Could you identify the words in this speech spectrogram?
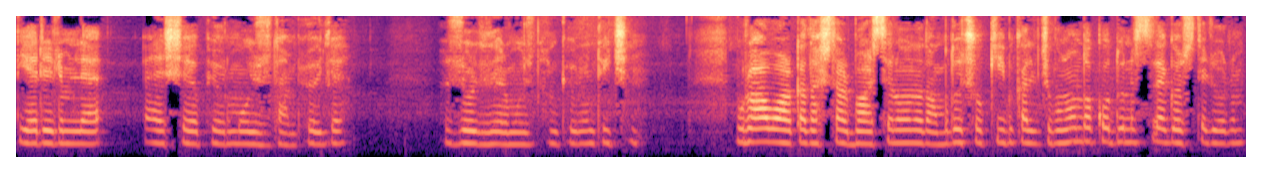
Diğer elimle e, şey yapıyorum o yüzden böyle. Özür dilerim o yüzden görüntü için. Bravo arkadaşlar Barcelona'dan. Bu da çok iyi bir kaleci. Bunun da kodunu size gösteriyorum.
